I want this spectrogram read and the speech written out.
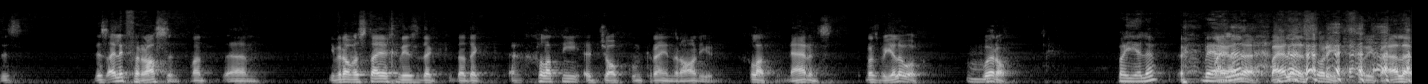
dis dis eintlik verrassend want ehm um, jy weet daar was tye gewees dat ek dat ek glad nie 'n job kon kry in radio. Glad nie, nêrens. Ek was by julle ook. Oral. By julle? By hulle? by hulle, sorry, sorry, by hulle.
